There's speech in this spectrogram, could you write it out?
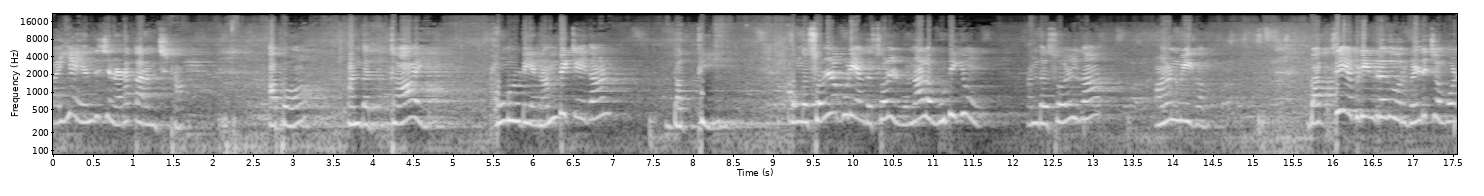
பையன் எந்திரிச்சு நடக்க ஆரம்பிச்சிட்டான். அப்போ அந்த தாய் அவங்களுடைய நம்பிக்கை தான் பக்தி. அவங்க சொல்லக்கூடிய அந்த சொல் உன்னால் முடியும். அந்த சொல் தான் ஆன்மீகம். பக்தி அப்படின்றது ஒரு வெளிச்சம் போல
